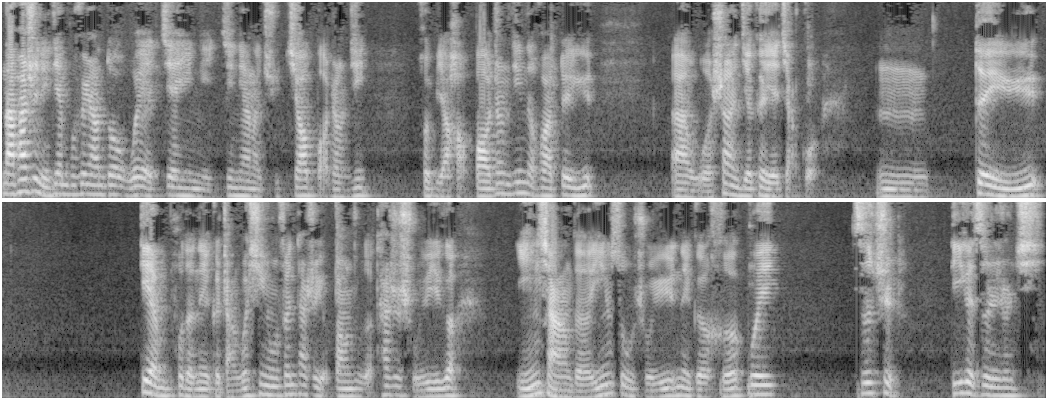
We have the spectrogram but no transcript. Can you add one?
哪怕是你店铺非常多，我也建议你尽量的去交保证金，会比较好。保证金的话，对于啊，我上一节课也讲过，嗯，对于店铺的那个掌柜信用分，它是有帮助的。它是属于一个影响的因素，属于那个合规资质。第一个资质就是企。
